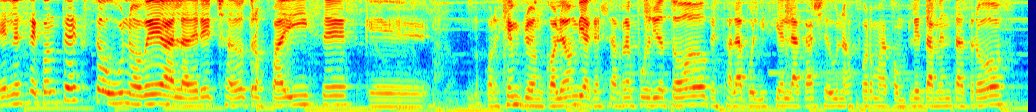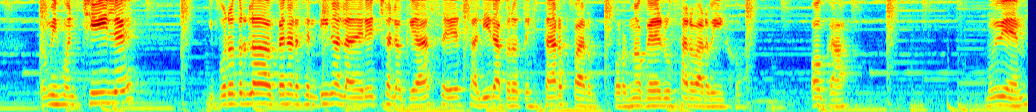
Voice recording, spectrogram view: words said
En ese contexto uno ve a la derecha de otros países que, por ejemplo en Colombia que se repudrió todo, que está la policía en la calle de una forma completamente atroz. Lo mismo en Chile. Y por otro lado acá en Argentina la derecha lo que hace es salir a protestar par- por no querer usar barbijo. Ok. Muy bien.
